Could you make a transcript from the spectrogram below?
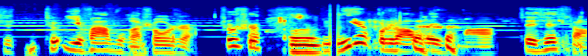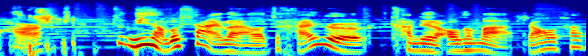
是就一发不可收拾，就是嗯。你也不知道为什么 这些小孩儿，就你想都下一代了，这还是看这点奥特曼，然后他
